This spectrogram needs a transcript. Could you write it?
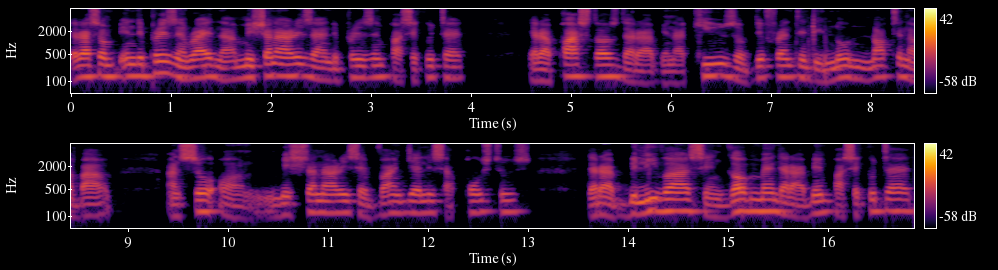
There are some in the prison right now. Missionaries are in the prison, persecuted. There are pastors that have been accused of different things they know nothing about, and so on. Missionaries, evangelists, apostles. There are believers in government that are being persecuted.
